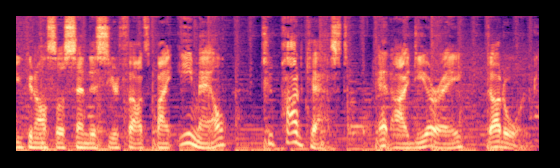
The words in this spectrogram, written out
You can also send us your thoughts by email to podcast at idra.org.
